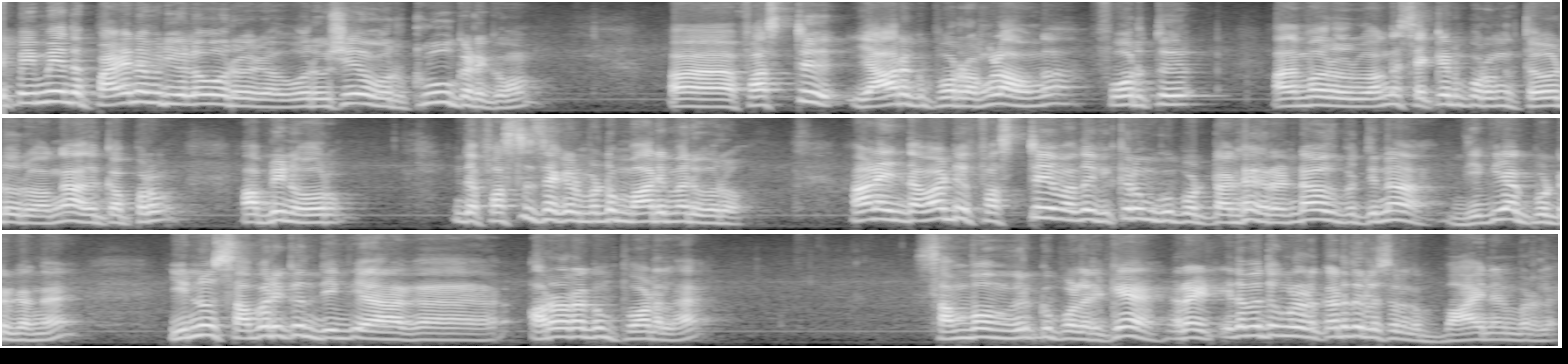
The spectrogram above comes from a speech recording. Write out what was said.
எப்பயுமே இந்த பயண வீடியோவில் ஒரு ஒரு விஷயம் ஒரு க்ளூ கிடைக்கும். ஃபஸ்ட்டு யாருக்கு போடுறாங்களோ அவங்க ஃபோர்த்து அது மாதிரி வருவாங்க செகண்ட் போகிறவங்க தேர்ட் வருவாங்க அதுக்கப்புறம் அப்படின்னு வரும். இந்த ஃபஸ்ட்டு செகண்ட் மட்டும் மாறி மாறி வரும். ஆனால் இந்த வாட்டி ஃபஸ்ட்டே வந்து விக்ரமுக்கு போட்டாங்க. ரெண்டாவது பார்த்தீங்கன்னா திவ்யாவுக்கு போட்டிருக்காங்க. இன்னும் சபரிக்கும் திவ்யா அரோராக்கும் போடலை. சம்பவம் இருக்குது போல இருக்கே. ரைட் இதை பற்றி உங்களோட கருத்துக்களை சொல்லுங்கள் பாய் நண்பர்களே.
